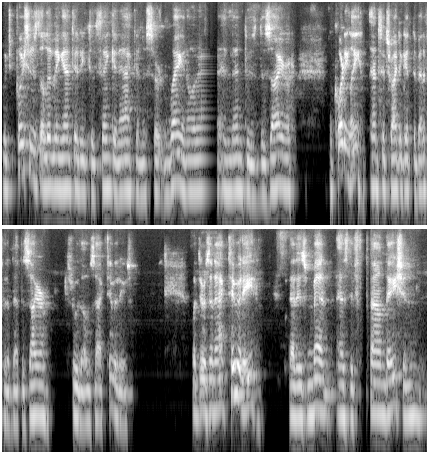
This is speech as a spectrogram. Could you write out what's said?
which pushes the living entity to think and act in a certain way in order, and then to desire accordingly, and to try to get the benefit of that desire through those activities. But there's an activity that is meant as the foundation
